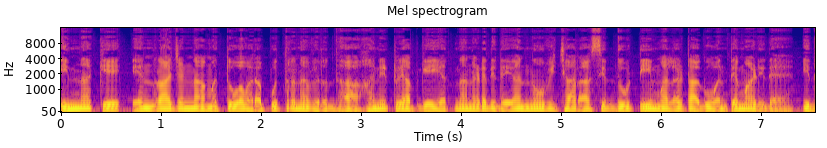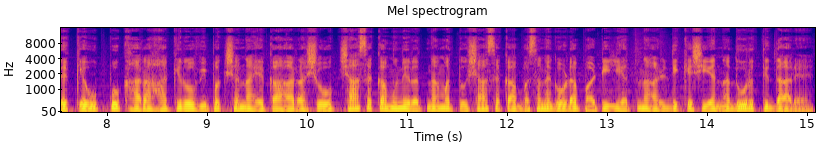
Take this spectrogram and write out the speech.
ಇನ್ನ ಕೆ ಎನ್ ರಾಜಣ್ಣ ಮತ್ತು ಅವರ ಪುತ್ರನ ವಿರುದ್ಧ ಹನಿ ಟ್ರ್ಯಾಪ್ಗೆ ಯತ್ನ ನಡೆದಿದೆ ಅನ್ನೋ ವಿಚಾರ ಸಿದ್ದು ಟೀಮ್ ಅಲರ್ಟ್ ಆಗುವಂತೆ ಮಾಡಿದೆ. ಇದಕ್ಕೆ ಉಪ್ಪು ಖಾರ ಹಾಕಿರೋ ವಿಪಕ್ಷ ನಾಯಕ ಆರ್ ಅಶೋಕ್, ಶಾಸಕ ಮುನಿರತ್ನ ಮತ್ತು ಶಾಸಕ ಬಸನಗೌಡ ಪಾಟೀಲ್ ಯತ್ನಾಳ್ ಡಿಕೆಶಿಯನ್ನ ದೂರುತ್ತಿದ್ದಾರೆ.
